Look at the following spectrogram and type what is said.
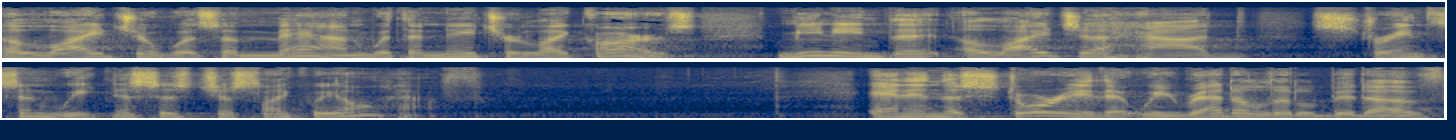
Elijah was a man with a nature like ours, meaning that Elijah had strengths and weaknesses just like we all have. And in the story that we read a little bit of,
